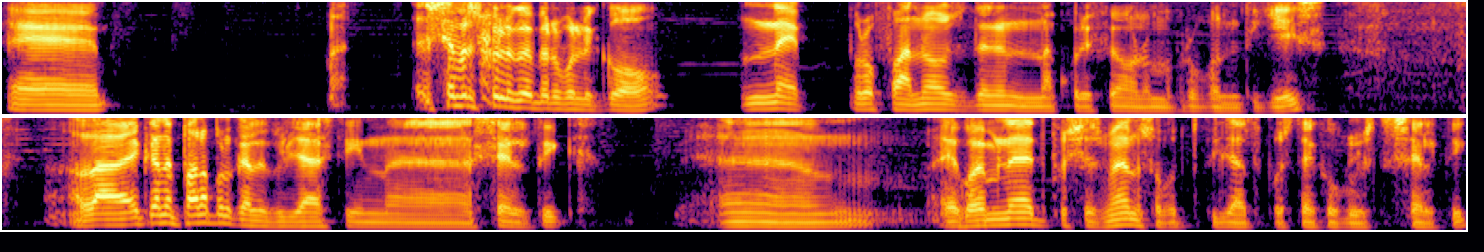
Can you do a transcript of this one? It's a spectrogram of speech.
Ε, σε βρίσκω λίγο υπερβολικό. Ναι, προφανώς δεν είναι ένα κορυφαίο όνομα προπονητικής. Αλλά έκανε πάρα πολύ καλή δουλειά στην uh, Celtic. Ε, εγώ έμεινα εντυπωσιασμένος από τη δουλειά του Ποστέκογλου στη Celtic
